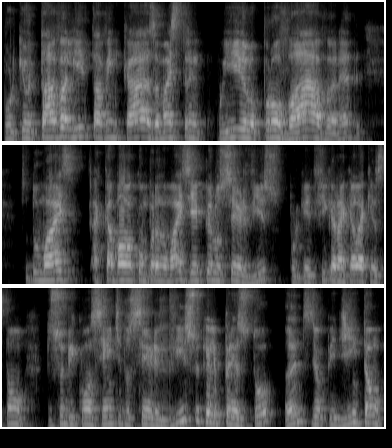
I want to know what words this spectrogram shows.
porque eu estava ali, estava em casa, mais tranquilo, provava, né? Tudo mais, acabava comprando mais, e aí pelo serviço, porque fica naquela questão do subconsciente do serviço que ele prestou antes de eu pedir. Então,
